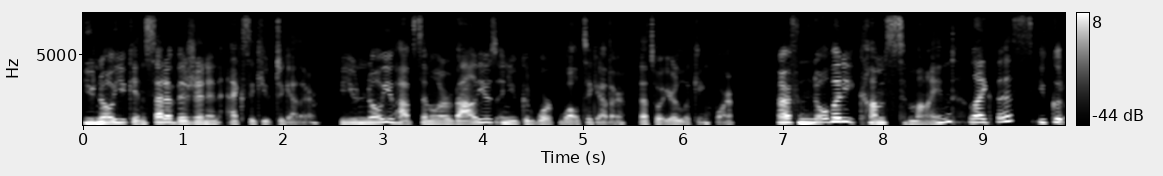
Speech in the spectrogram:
You know you can set a vision and execute together. You know you have similar values and you could work well together. That's what you're looking for. Now, if nobody comes to mind like this, you could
